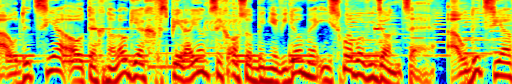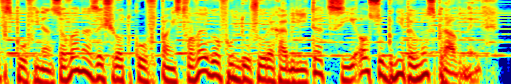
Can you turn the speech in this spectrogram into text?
Audycja o technologiach wspierających osoby niewidome i słabowidzące. Audycja współfinansowana ze środków Państwowego Funduszu Rehabilitacji Osób Niepełnosprawnych.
